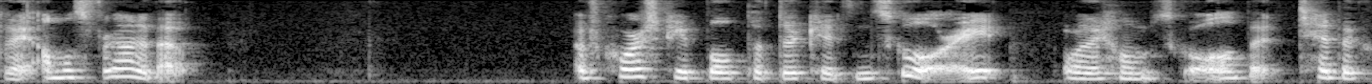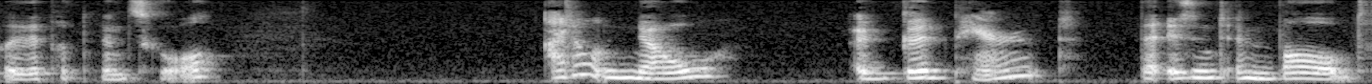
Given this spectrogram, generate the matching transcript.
that I almost forgot about. Of course, people put their kids in school, right? Or they homeschool, but typically they put them in school. I don't know a good parent that isn't involved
